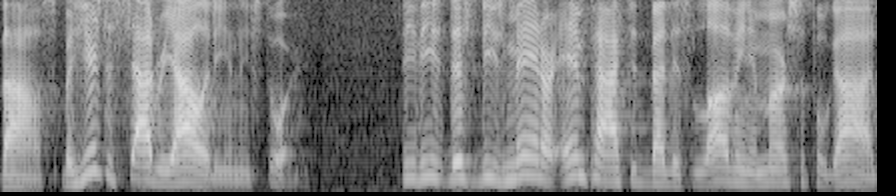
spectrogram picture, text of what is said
vows. But here's the sad reality in these stories See, these, this, these men are impacted by this loving and merciful God,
